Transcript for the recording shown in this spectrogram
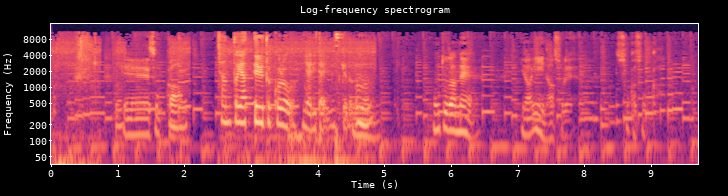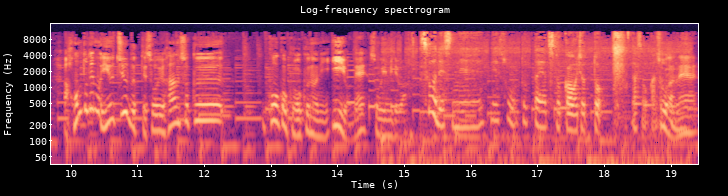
えー、そっか。ちゃんとやってるところをやりたいですけど。ううんん。本当だね。いや、いいな、それ。そっかそっか。あ、本当でも YouTube ってそういう反則広告を置くのにいいよね。そういう意味では。そうですね。で、そう、撮ったやつとかをちょっと出そうかな。そうだね。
